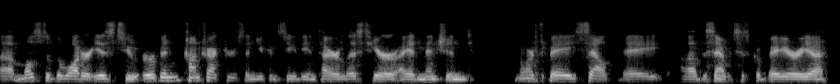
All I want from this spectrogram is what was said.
uh, most of the water is to urban contractors. And you can see the entire list here. I had mentioned North Bay, South Bay, the San Francisco Bay Area,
